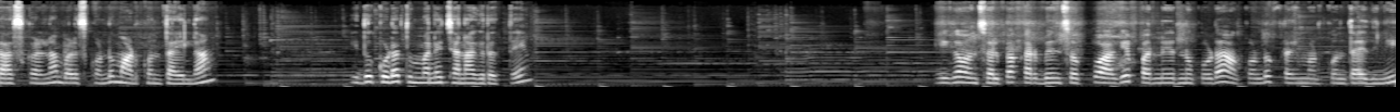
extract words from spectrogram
ಸಾಸ್ಗಳನ್ನ ಬಳಸ್ಕೊಂಡು ಮಾಡ್ಕೊತಾ ಇಲ್ಲ. ಇದು ಕೂಡ ತುಂಬಾ ಚೆನ್ನಾಗಿರುತ್ತೆ. ಈಗ ಒಂದು ಸ್ವಲ್ಪ ಕರ್ಬೇವಿನ ಸೊಪ್ಪು ಹಾಗೆ ಪನ್ನೀರ್ನು ಕೂಡ ಹಾಕ್ಕೊಂಡು ಫ್ರೈ ಮಾಡ್ಕೊತಾ ಇದ್ದೀನಿ.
